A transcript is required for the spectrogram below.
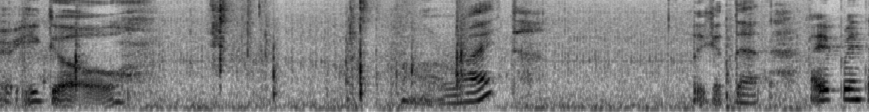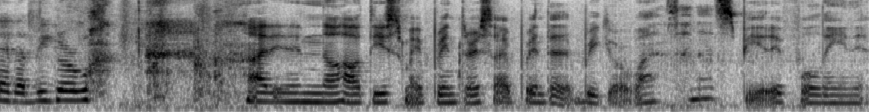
There you go. Alright. Look at that. I printed a bigger one. I didn't know how to use my printer so I printed a bigger one. So that's beautiful in it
